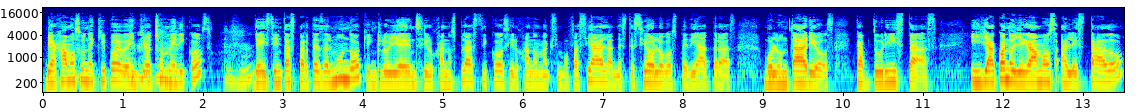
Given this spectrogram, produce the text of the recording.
Viajamos un equipo de 28 médicos de distintas partes del mundo, que incluyen cirujanos plásticos, cirujano maxilofacial, anestesiólogos, pediatras, voluntarios, capturistas. Y ya cuando llegamos al estado,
